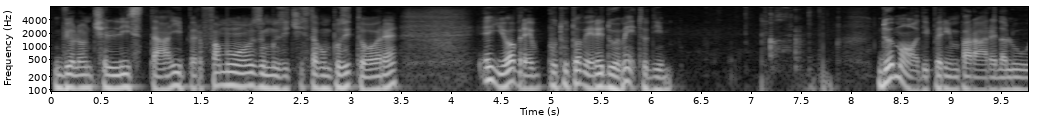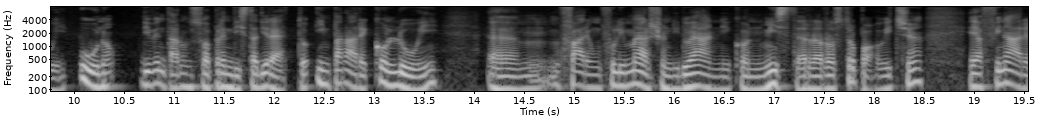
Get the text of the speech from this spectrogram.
violoncellista iper famoso, musicista compositore, e io avrei potuto avere due metodi. Due modi per imparare da lui. Uno, diventare un suo apprendista diretto, imparare con lui ehm, fare un full immersion di due anni con Mr. Rostropovich e affinare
